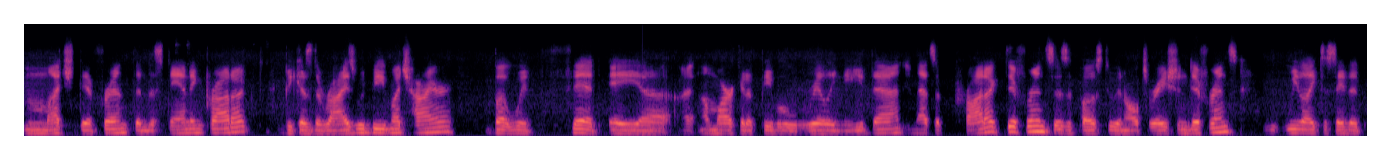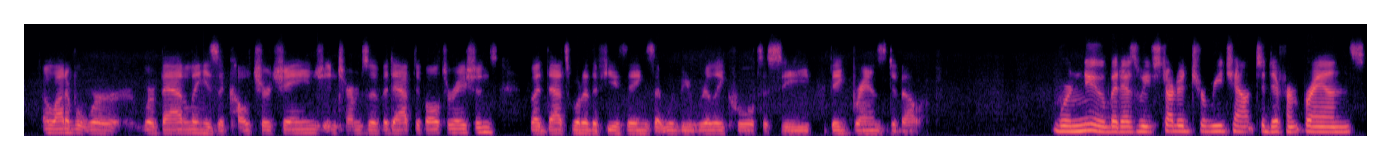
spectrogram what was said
much different than the standing product because the rise would be much higher, but would fit a uh, a market of people who really need that, and that's a product difference as opposed to an alteration difference. We like to say that a lot of what we're we're battling is a culture change in terms of adaptive alterations, but that's one of the few things that would be really cool to see big brands develop. We're new, but as we've started to reach out to different brands,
